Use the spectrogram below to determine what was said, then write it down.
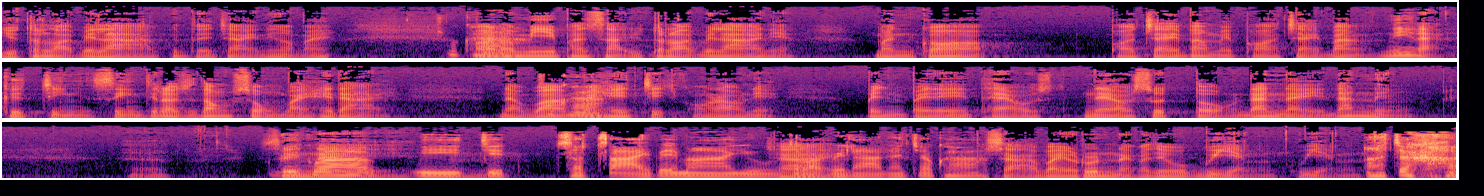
อยู่ตลอดเวลาคุณเตือนใจนึกออกไหมเจ้าพอค่ะเรามีผัสสะอยู่ตลอดเวลาเนี่ย มันก็พอใจบ้างไม่พอใจบ้าง นี่แหละคือจริงสิ่งที่เราจะต้องทรงไว้ให้ได้นะว่าไม่ให้จิตของเราเนี่ยเป็นไปในแถวแนวสุดโต่งด้านในด้านหนึ่งนะ เรียกว่าในมีจิตสัดสายไปมาอยู่ใช่ตลอดเวลานะเจ้าค่ะภาษาวัยรุ่นนะก็จะว่าเหวี่ยงเหวี่ยงอ่าเจ้าค่ะ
